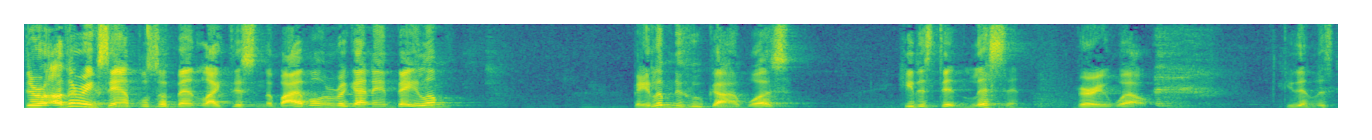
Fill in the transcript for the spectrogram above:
There are other examples of men like this in the Bible. Remember a guy named Balaam? Balaam knew who God was. He just didn't listen very well. He didn't listen.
